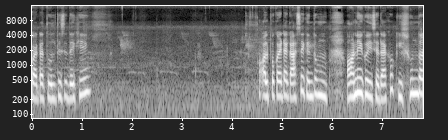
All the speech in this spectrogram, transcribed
কয়টা তুলতেছি দেখি। অল্প কয়টা গাছে কিন্তু অনেক হয়েছে, দেখো কি সুন্দর,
